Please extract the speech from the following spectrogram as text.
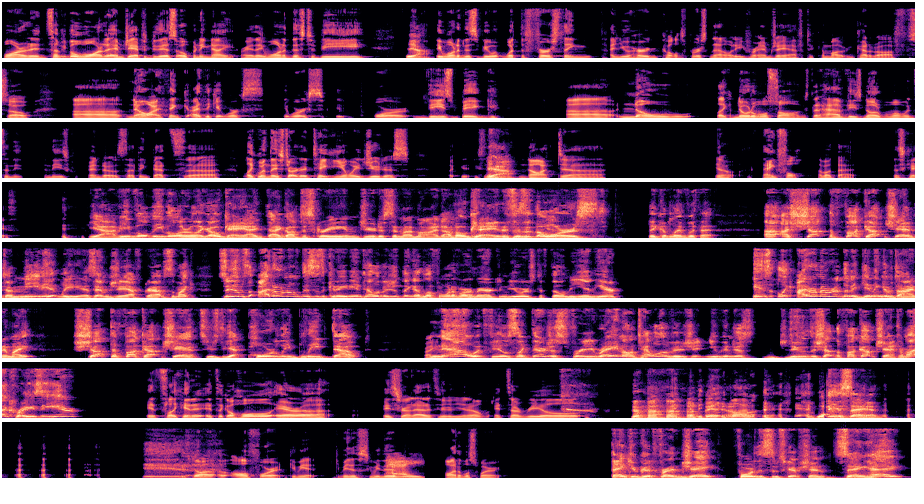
wanted. Some people wanted MJF to do this opening night, right? They wanted this to be. Yeah, they wanted this to be what, what the first thing time you heard Cult Personality for MJF to come out and cut it off. So, uh, no, I think I think it works. It works for these big, uh, no like notable songs that have these notable moments in these in these crescendos. I think that's uh, like when they started taking away Judas. Like, yeah, not uh, you know thankful about that. In this case. yeah, people people are like, okay, I, I got to scream Judas in my mind. I'm okay. This isn't the yeah. worst. They could live with it. Uh, a shut the fuck up chant immediately as MJF grabs the mic. Zoobs, I don't know if this is a Canadian television thing. I'd love for one of our American viewers to fill me in here. Is like I remember at the beginning of Dynamite, shut the fuck up chants used to get poorly bleeped out. Right. Now it feels like they're just free reign on television. You can just do the shut the fuck up chant. Am I crazy here? It's like a it's like a whole era based around attitude, you know? It's a real what are you saying? no, all for it. Give me it. Give me this. Give me the hey. audible swearing. Thank you, good friend Jake, for the subscription, saying, "Hey,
